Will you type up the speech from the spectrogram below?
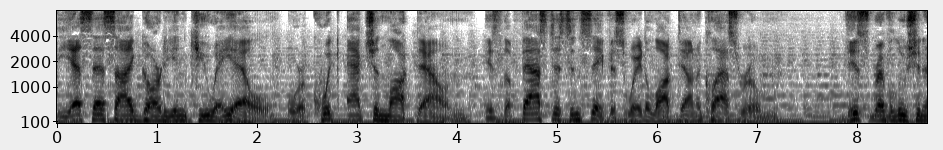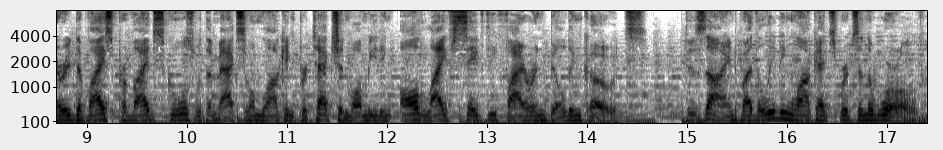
The SSI Guardian QAL, or Quick Action Lockdown, is the fastest and safest way to lock down a classroom. This revolutionary device provides schools with the maximum locking protection while meeting all life safety, fire, and building codes. Designed by the leading lock experts in the world,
